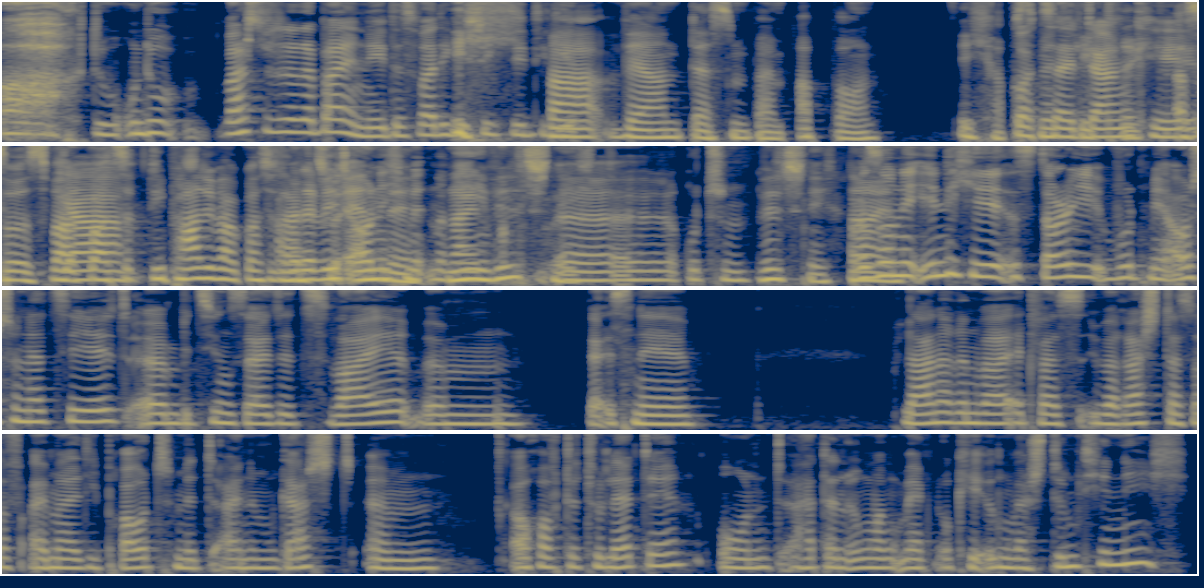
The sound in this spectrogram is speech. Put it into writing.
Ach du, und du, warst du da dabei? Nee, das war die Geschichte, Ich die war währenddessen beim Abbauen. Ich hab's Gott sei. Dank, hey. Also es war Ja. Gott die Party war Gott sei Aber Dank da will ich auch nicht mitten rein Nee, willst nicht. äh, rutschen. willst nicht. Aber so nein. eine ähnliche Story wurde mir auch schon erzählt, ähm, beziehungsweise zwei. Ähm, da ist eine Planerin war etwas überrascht, dass auf einmal die Braut mit einem Gast ähm, auch auf der Toilette und hat dann irgendwann gemerkt, okay, irgendwas stimmt hier nicht.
